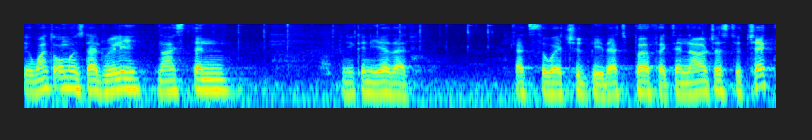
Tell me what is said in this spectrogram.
you want almost that really nice thin, and you can hear that. That's the way it should be, that's perfect. And now just to check,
